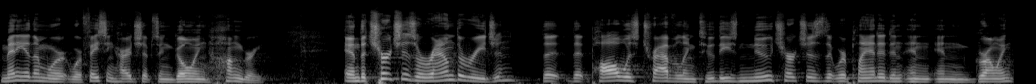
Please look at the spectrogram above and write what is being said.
many of them were, were facing hardships and going hungry. And the churches around the region, that, that Paul was traveling to, these new churches that were planted and, and, and growing,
